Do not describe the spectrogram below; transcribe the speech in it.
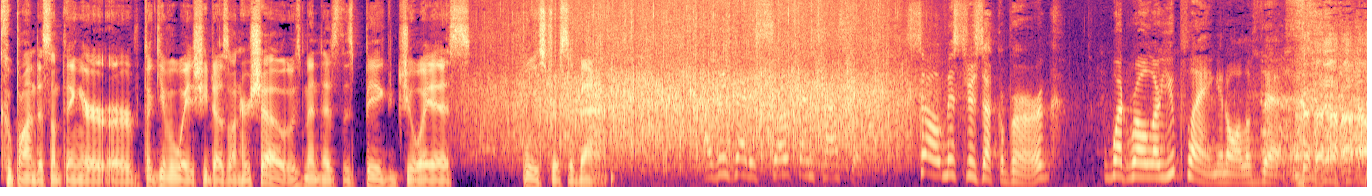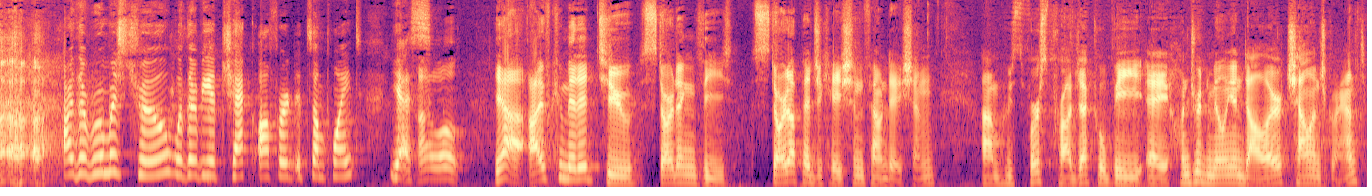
coupon to something, or, or the giveaways she does on her show. It was meant as this big, joyous, boisterous event. I think that is so fantastic. So, Mr. Zuckerberg, what role are you playing in all of this? are the rumors true? Will there be a check offered at some point? Yes. Uh, well, yeah, I've committed to starting the Startup Education Foundation, um, whose first project will be a $100 million challenge grant.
